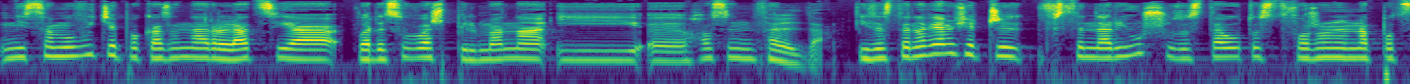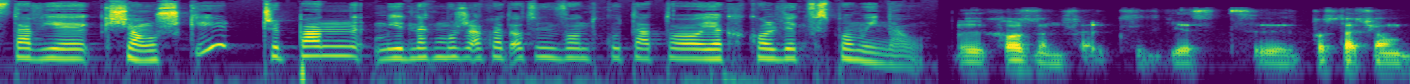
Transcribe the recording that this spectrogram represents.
niesamowicie pokazana relacja Władysława Szpilmana i e, Hosenfelda. I zastanawiam się, czy w scenariuszu zostało to stworzone na podstawie książki, czy pan jednak może akurat o tym wątku tato jakkolwiek wspominał? Hosenfeld jest y, postacią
